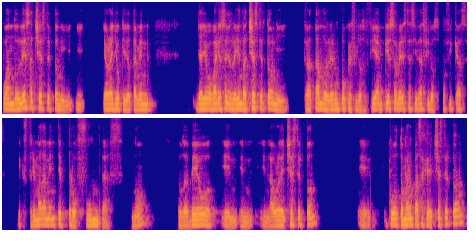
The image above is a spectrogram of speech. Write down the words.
cuando lees a Chesterton y, y ahora yo que yo también ya llevo varios años leyendo a Chesterton y, tratando de leer un poco de filosofía, empiezo a ver estas ideas filosóficas extremadamente profundas, ¿no? O veo en, la obra de Chesterton, eh, puedo tomar un pasaje de Chesterton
